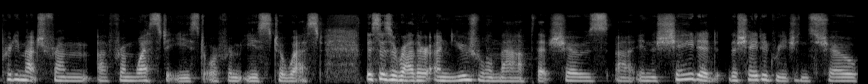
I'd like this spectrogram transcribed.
pretty much from uh, from west to east or from east to west. This is a rather unusual map that shows uh, in the shaded the shaded regions show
